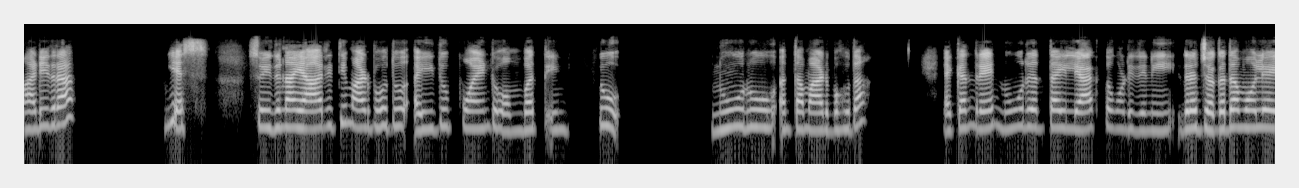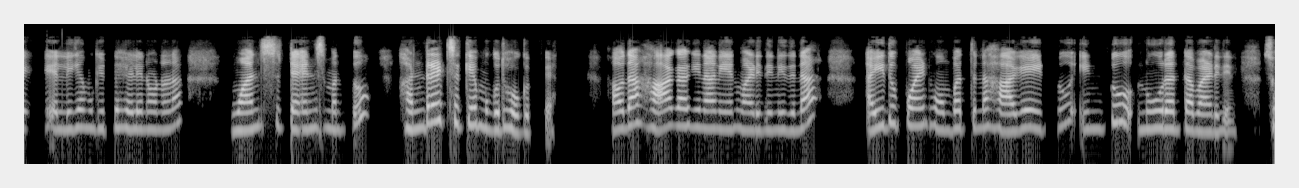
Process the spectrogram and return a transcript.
ಮಾಡಿದ್ರಾ? ಎಸ್ ಸೊ ಇದನ್ನ ಯಾವ ರೀತಿ ಮಾಡಬಹುದು? ಐದು ಪಾಯಿಂಟ್ ಒಂಬತ್ ಇಂಟು ನೂರು ಅಂತ ಮಾಡಬಹುದಾ? ಯಾಕಂದ್ರೆ ನೂರ್ ಅಂತ ಇಲ್ಲಿ ಯಾಕೆ ತಗೊಂಡಿದೀನಿ ಇದರ ಜಗದ ಮೌಲ್ಯ ಎಲ್ಲಿಗೆ ಮುಗಿಯುತ್ತೆ ಹೇಳಿ ನೋಡೋಣ. ಒನ್ಸ್ ಟೆನ್ಸ್ ಮತ್ತು ಹಂಡ್ರೆಡ್ಸ್ಗೆ ಮುಗಿದು ಹೋಗುತ್ತೆ. ಹೌದಾ? ಹಾಗಾಗಿ ನಾನು ಏನ್ ಮಾಡಿದೀನಿ ಇದನ್ನ? ಐದು ಪಾಯಿಂಟ್ ಒಂಬತ್ತನ್ನ ಹಾಗೆ ಇಟ್ಟು ಇಂಟು ನೂರ್ ಅಂತ ಮಾಡಿದೀನಿ ಸೊ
